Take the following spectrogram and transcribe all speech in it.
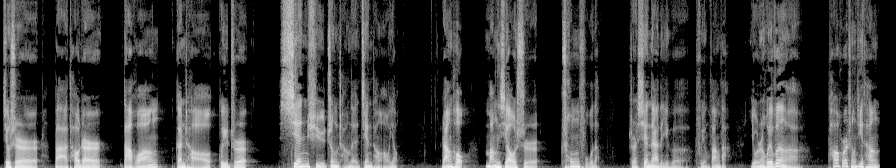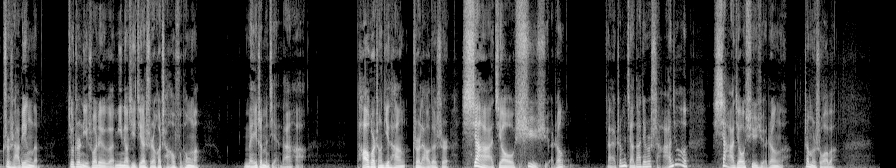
就是把桃仁、大黄、甘草、桂枝先去正常的煎汤熬药，然后芒硝是冲服的，这是现代的一个服用方法。有人会问啊，桃核承气汤治啥病的？就治你说这个泌尿系结石和产后腹痛吗？没这么简单啊。桃核承气汤治疗的是下焦蓄血症，哎，这么讲大家说啥叫下焦蓄血症啊？这么说吧，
